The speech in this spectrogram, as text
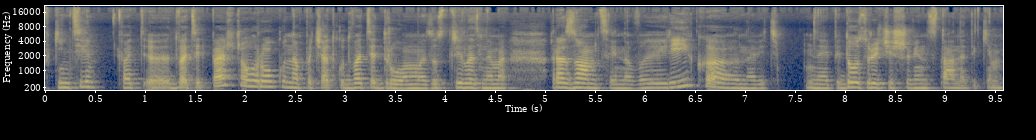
в кінці 21-го року, на початку 22-го. Ми зустріли з ними разом цей новий рік, е, навіть не підозрюючи, що він стане таким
